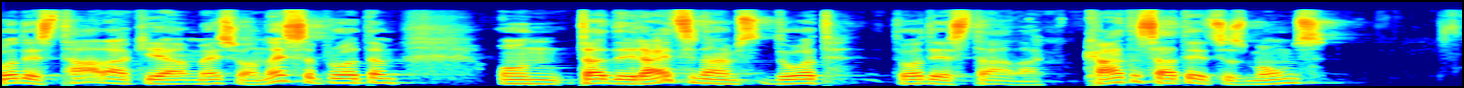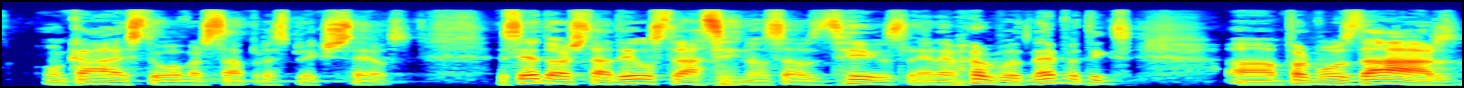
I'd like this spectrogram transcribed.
doties tālāk, ja mēs vēl nesaprotam. Un tad ir aicinājums dot, doties tālāk. Kā tas attiecas uz mums? Un kā es to varu saprast priekš sevis? Es iedošu tādu ilustrāciju no savas dzīves, lai varbūt nepatiks uh, par mūsu dārzu.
